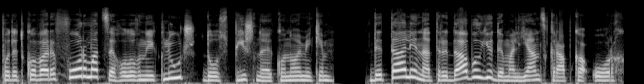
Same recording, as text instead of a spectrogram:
Податкова реформа це головний ключ до успішної економіки. Деталі на www.demalliance.org.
